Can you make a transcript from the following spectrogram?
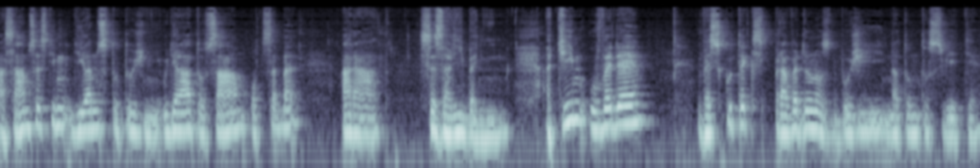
A sám se s tím dílem stotožní. Udělá to sám od sebe a rád se zalíbením. A tím uvede ve skutek spravedlnost Boží na tomto světě.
